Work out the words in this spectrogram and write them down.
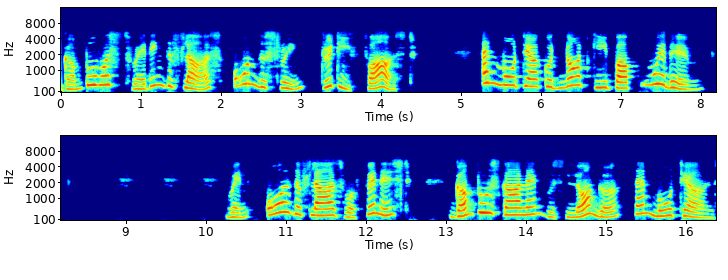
Gumpu was threading the flowers on the string pretty fast, and Motya could not keep up with him. When all the flowers were finished, Gampu's garland was longer than Motya's.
